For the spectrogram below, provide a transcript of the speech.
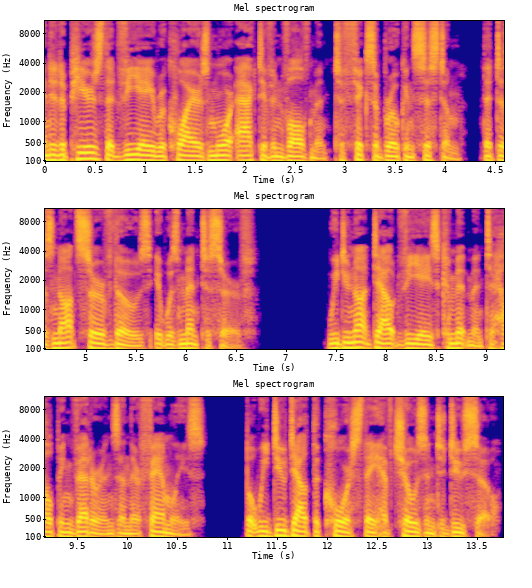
and it appears that VA requires more active involvement to fix a broken system that does not serve those it was meant to serve. We do not doubt VA's commitment to helping veterans and their families, but we do doubt the course they have chosen to do so.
